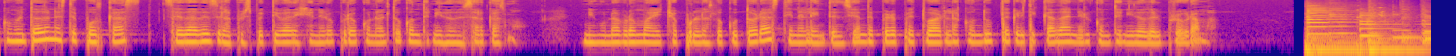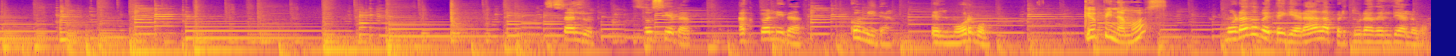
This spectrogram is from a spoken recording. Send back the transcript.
comentado en este podcast se da desde la perspectiva de género pero con alto contenido de sarcasmo. Ninguna broma hecha por las locutoras tiene la intención de perpetuar la conducta criticada en el contenido del programa. Salud, sociedad, actualidad, comida, el morbo. ¿Qué opinamos? Morado B te guiará a la apertura del diálogo.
